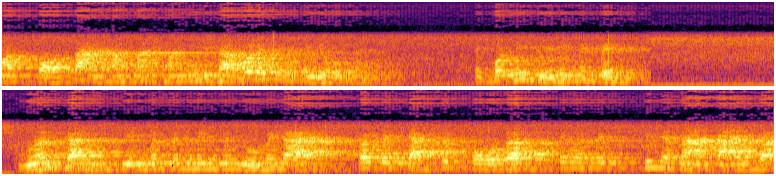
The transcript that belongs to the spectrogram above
มาก่อสร้างทำนั่นทำนี่ซะก็เลยเป็นประโยชน์ไงไอ้คนนี้อยู่นิ่งไม่เป็น เหมือนกันจิตมันเป็นลิงมันอยู่ไม่ได้ ก็ไปจับพุทโธซะให้มันเป็นพิจารณากายซะ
